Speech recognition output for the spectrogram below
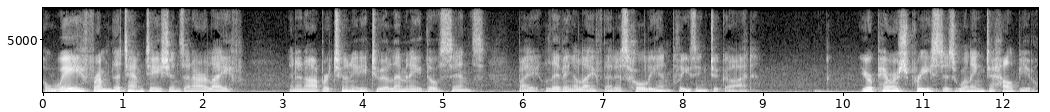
away from the temptations in our life and an opportunity to eliminate those sins by living a life that is holy and pleasing to God. Your parish priest is willing to help you,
